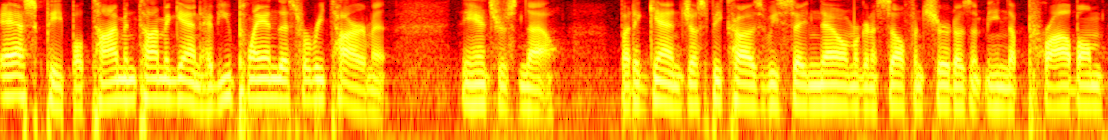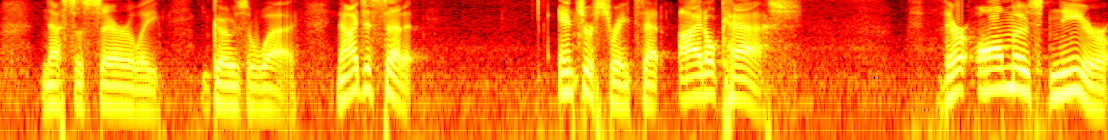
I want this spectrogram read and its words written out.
ask people time and time again, have you planned this for retirement? The answer is no. But again, just because we say no and we're going to self insure doesn't mean the problem necessarily goes away. Now, I just said it. Interest rates, that idle cash, they're almost near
